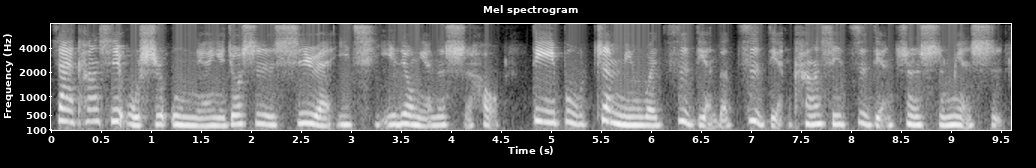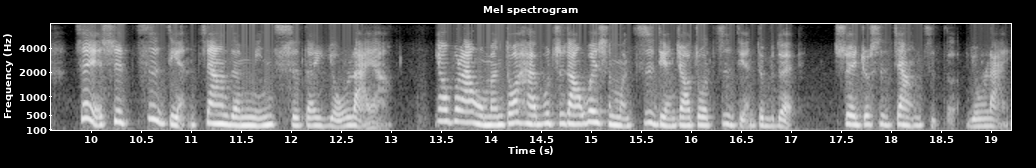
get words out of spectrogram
在康熙五十五年，也就是西元一七一六年的时候，第一部正名为字典的字典《康熙字典》正式面世。这也是字典这样的名词的由来啊。要不然我们都还不知道为什么字典叫做字典，对不对？所以就是这样子的由来。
